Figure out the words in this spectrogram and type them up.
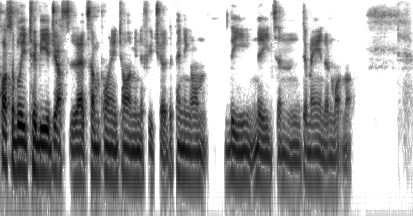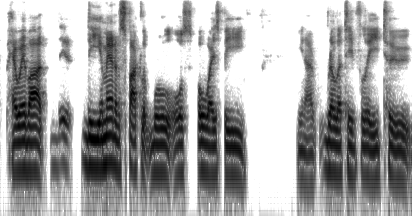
possibly to be adjusted at some point in time in the future, depending on the needs and demand and whatnot. However, the, the amount of sparklet will always be, you know, relatively to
